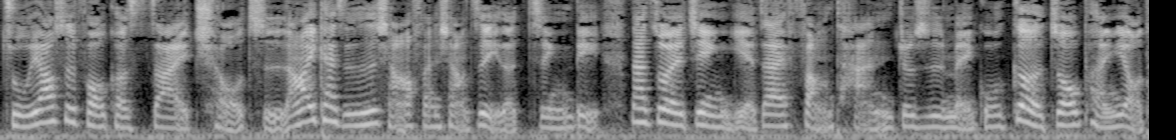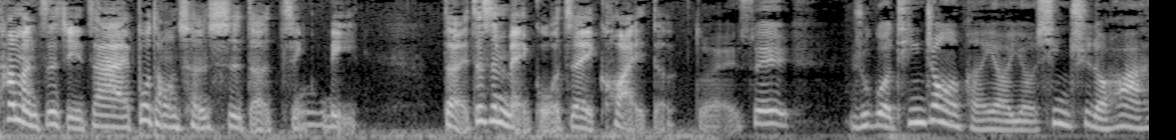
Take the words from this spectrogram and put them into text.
主要是 focus 在求职。然后一开始是想要分享自己的经历，那最近也在访谈，就是美国各州朋友他们自己在不同城市的经历。对，这是美国这一块的。对，所以。如果听众的朋友有兴趣的话，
